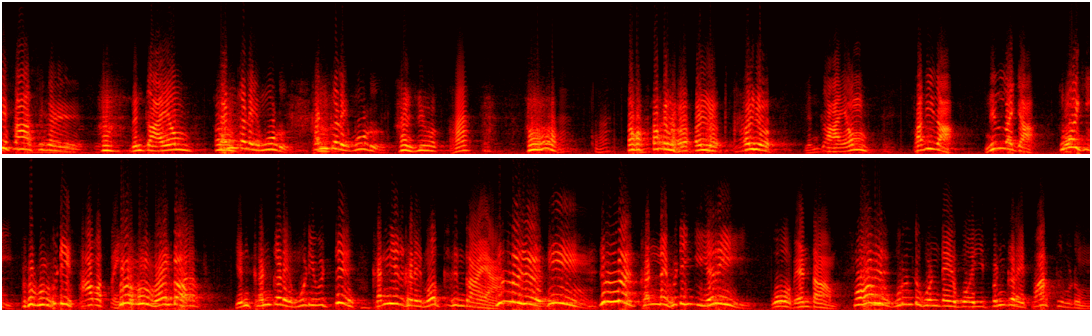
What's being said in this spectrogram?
பிசாசுகள். வெங்காயம் கண்களை மூடு கண்களை மூடு? ஐயோ. ஐயோ வெங்காயம் பதிதா நில்லையா துரோகி பிடி சாபத்தை. வேண்டாம். என் கண்களை மூடிவிட்டு கண்ணீர்களை நோக்குகின்றாயா. இல்லை. கண்ணை பிடுங்கி எரி ஓ வேண்டாம். உருண்டு கொண்டே போய் பெண்களை பார்த்து விடும்.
